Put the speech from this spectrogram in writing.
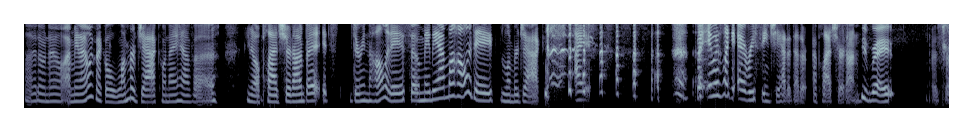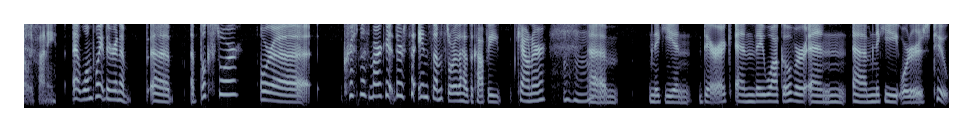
I don't know. I mean, I look like a lumberjack when I have a, you know, a plaid shirt on, but it's during the holidays, so maybe I'm a holiday lumberjack. I. But it was like every scene she had another a plaid shirt on. Right. It was really funny. At one point they're in a a, a bookstore or a Christmas market. They're in some store that has a coffee counter. Um, Nicky and Derek, and they walk over, and um, Nicky orders two.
